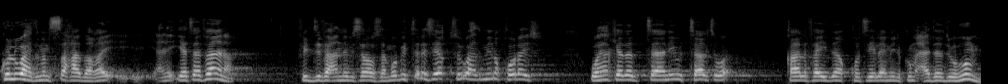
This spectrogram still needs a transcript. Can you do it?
كل واحد من الصحابة يعني يتفانى في الدفاع عن النبي صلى الله عليه وسلم وبالتالي سيقتل واحد من قريش. وهكذا الثاني والثالث قال فإذا قتل منكم عددهم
